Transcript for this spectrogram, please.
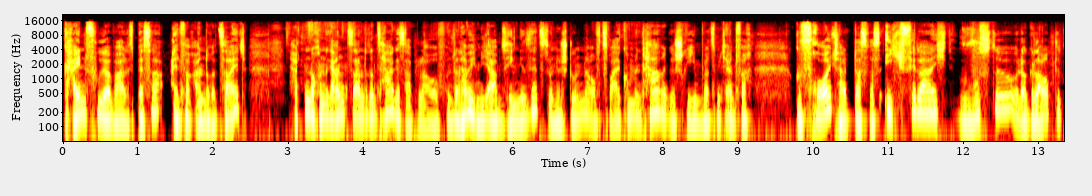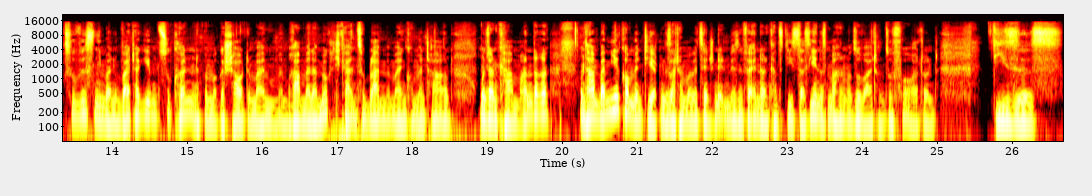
kein früher war alles besser, einfach andere Zeit, hatten noch einen ganz anderen Tagesablauf. Und dann habe ich mich abends hingesetzt und eine Stunde auf zwei Kommentare geschrieben, weil es mich einfach gefreut hat, das, was ich vielleicht wusste oder glaubte zu wissen, jemandem weitergeben zu können. Ich habe immer geschaut, in meinem, im Rahmen meiner Möglichkeiten zu bleiben mit meinen Kommentaren. Und dann kamen andere und haben bei mir kommentiert und gesagt, haben wir willst den Schnitt ein bisschen verändern, kannst dies, das, jenes machen und so weiter und so fort. Und dieses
